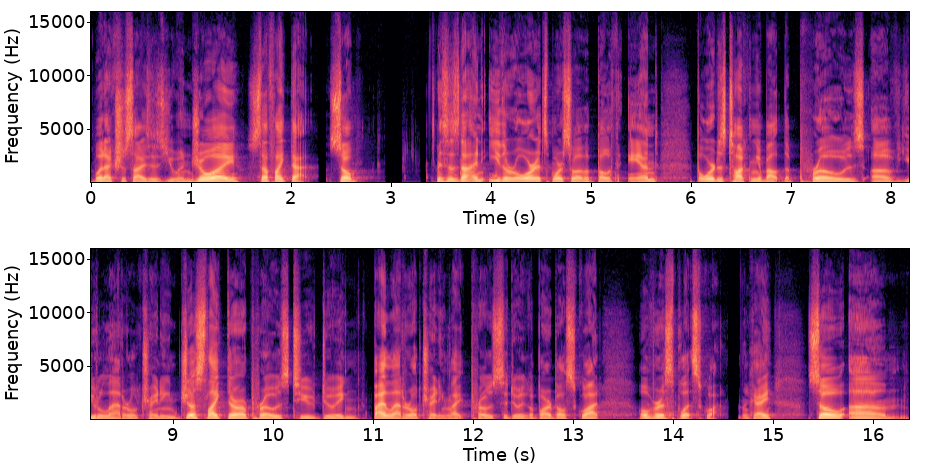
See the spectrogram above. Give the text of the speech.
what exercises you enjoy, stuff like that. So, this is not an either or, it's more so of a both and, but we're just talking about the pros of unilateral training, just like there are pros to doing bilateral training, like pros to doing a barbell squat over a split squat. Okay. So, um,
